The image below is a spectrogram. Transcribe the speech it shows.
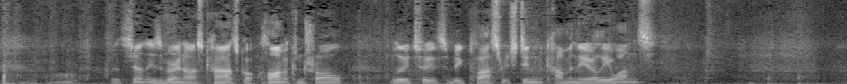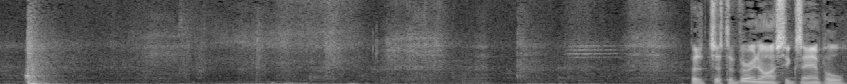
But it certainly is a very nice car. It's got climate control, Bluetooth's a big plus, which didn't come in the earlier ones. But it's just a very nice example.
